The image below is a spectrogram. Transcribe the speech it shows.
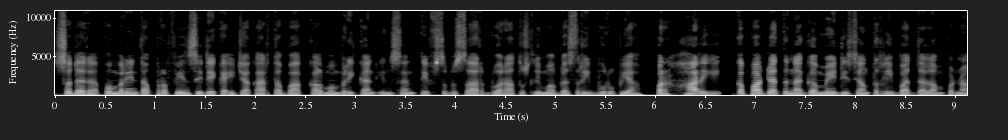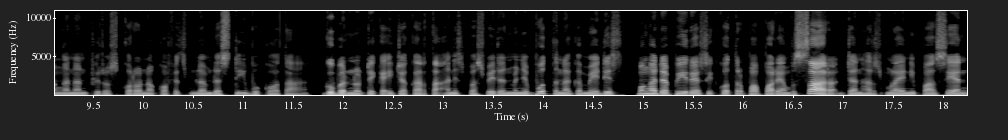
Saudara, pemerintah Provinsi DKI Jakarta bakal memberikan insentif sebesar Rp215.000 per hari kepada tenaga medis yang terlibat dalam penanganan virus corona COVID-19 di ibu kota. Gubernur DKI Jakarta Anies Baswedan menyebut tenaga medis menghadapi resiko terpapar yang besar dan harus melayani pasien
